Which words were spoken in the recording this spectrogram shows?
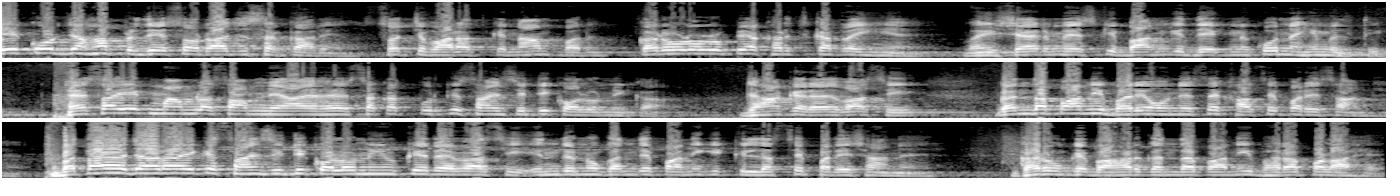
एक और जहाँ प्रदेश और राज्य सरकारें स्वच्छ भारत के नाम पर करोड़ों रुपया खर्च कर रही हैं, वहीं शहर में इसकी बानगी देखने को नहीं मिलती। ऐसा एक मामला सामने आया है सकतपुर की साइंस सिटी कॉलोनी का, जहाँ के रहवासी गंदा पानी भरे होने से खासे परेशान हैं। बताया जा रहा है कि साइंस सिटी कॉलोनी के रहवासी इन दिनों गंदे पानी की किल्लत से परेशान हैं। घरों के बाहर गंदा पानी भरा पड़ा है,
